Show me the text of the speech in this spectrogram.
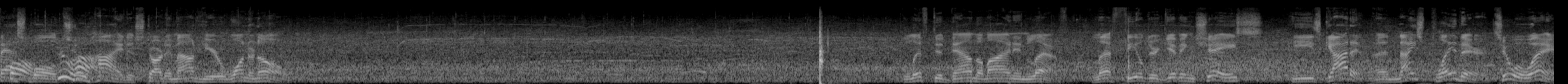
fastball too, high. to start him out here 1 Lifted down the line in left. Left fielder giving chase. He's got it. A nice play there. Two away.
